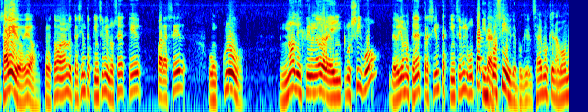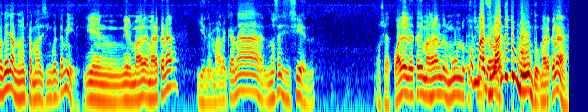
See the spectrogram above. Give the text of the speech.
sabido, digamos. Pero estamos hablando de 315.000. O sea que para ser un club no discriminador e inclusivo, deberíamos tener 315.000 butacas. Imposible, porque sabemos que en la bombonera no entra más de 50.000. ¿Y en, ¿Y el Maracaná? Y en el Maracaná, no sé si 100. O sea, ¿cuál es el estadio más grande del mundo? Que más ahora? grande do mundo. Maracaná.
